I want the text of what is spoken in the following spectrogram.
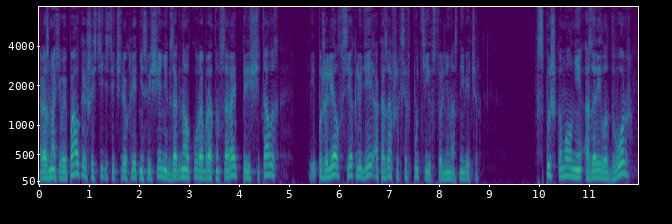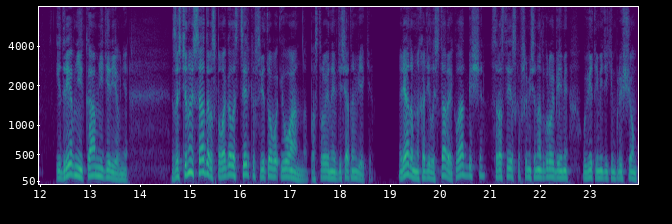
Размахивая палкой, 64-летний священник загнал кур обратно в сарай, пересчитал их и пожалел всех людей, оказавшихся в пути в столь ненастный вечер. Вспышка молнии озарила двор и древние камни деревни — за стеной сада располагалась церковь святого Иоанна, построенная в X веке. Рядом находилось старое кладбище с растрескавшимися надгробиями, увитыми диким плющом.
